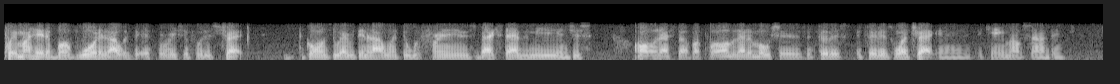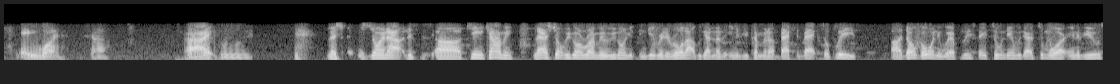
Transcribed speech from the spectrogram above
putting my head above water. That was the inspiration for this track going through everything that I went through with friends, backstabbing me, and just all of that stuff. I put all of that emotions into this into this one track, and it came out sounding a one. So, all right. Let's let's join out. This is uh, Khxng Khami. Last joint we're gonna run. We're gonna get, get ready to roll out. We got another interview coming up back to back. So please uh, don't go anywhere. Please stay tuned in. We got two more interviews,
